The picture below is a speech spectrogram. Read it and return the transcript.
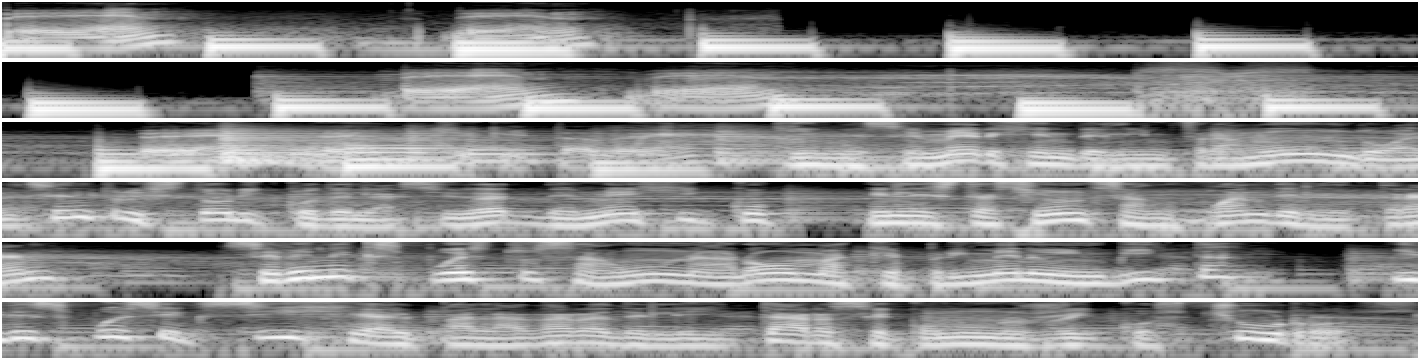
Ven, ven. Ven, ven. Ven, ven, chiquita, ven. Quienes emergen del inframundo al centro histórico de la Ciudad de México, en la estación San Juan de Letrán, se ven expuestos a un aroma que primero invita y después exige al paladar a deleitarse con unos ricos churros.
